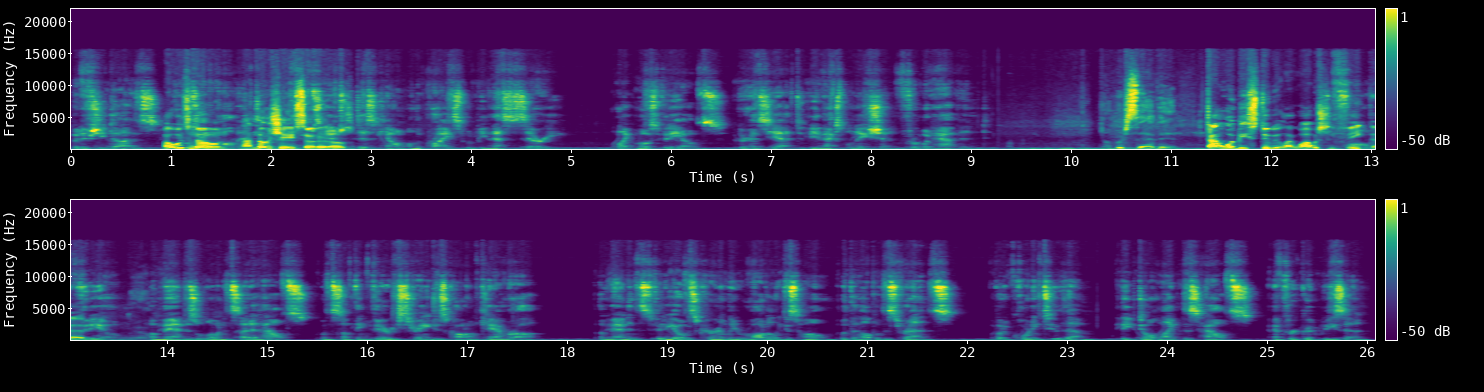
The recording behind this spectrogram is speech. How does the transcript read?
but if she does, Oh, it's known. I know she ain't a sell that house. Discount on the price would be necessary. Like most videos, there has yet to be an explanation for what happened. Number seven. That would be stupid. Like, why would she fake that? video, a man is alone inside a house when something very strange is caught on camera. The man in this video is currently remodeling his home with the help of his friends. But according to them, they don't like this house, and for good reason.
